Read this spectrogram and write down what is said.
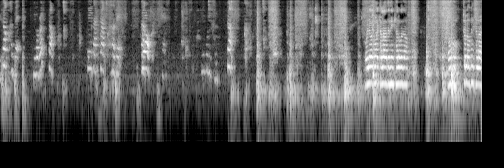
হবে। ওই আমার খেলা দিন খেলবে না চলো চলো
